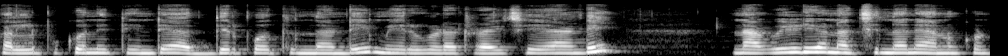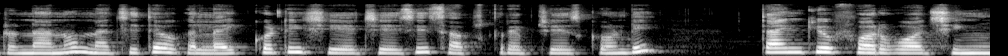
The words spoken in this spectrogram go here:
కలుపుకొని తింటే అద్దరిపోతుందండి. మీరు కూడా ట్రై చేయండి. నా వీడియో నచ్చిందని అనుకుంటున్నాను. నచ్చితే ఒక లైక్ కొట్టి షేర్ చేసి సబ్స్క్రైబ్ చేసుకోండి. Thank you for watching.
